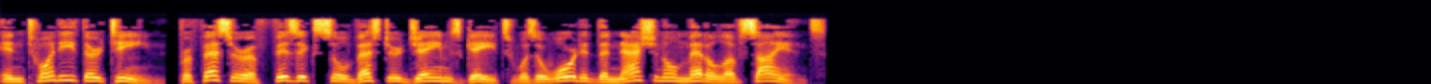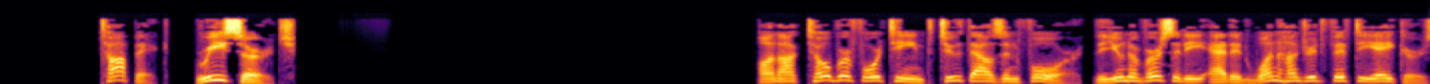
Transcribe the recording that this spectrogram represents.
In 2013, Professor of Physics Sylvester James Gates was awarded the National Medal of Science. Topic: Research. On October 14, 2004, the university added 150 acres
